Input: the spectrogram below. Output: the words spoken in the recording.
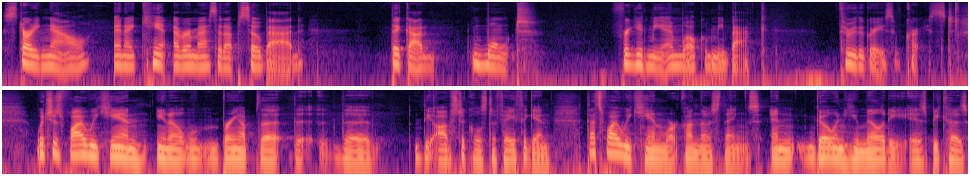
starting now and I can't ever mess it up so bad that God won't forgive me and welcome me back through the grace of Christ. which is why we can you know bring up the the the the obstacles to faith again that's why we can work on those things and go in humility is because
